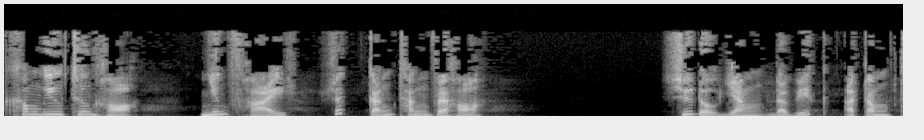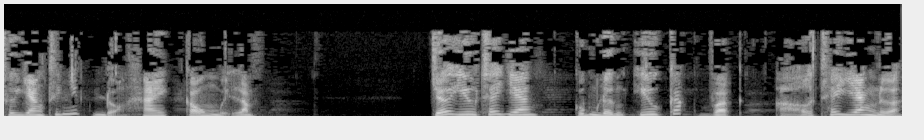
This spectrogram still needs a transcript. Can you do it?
không yêu thương họ, nhưng phải rất cẩn thận về họ? Sứ đồ Giăng đã viết ở trong thư gian thứ nhất đoạn 2 câu 15. Chớ yêu thế gian, cũng đừng yêu các vật ở thế gian nữa.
